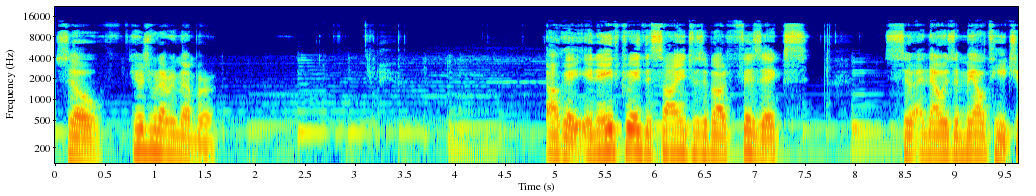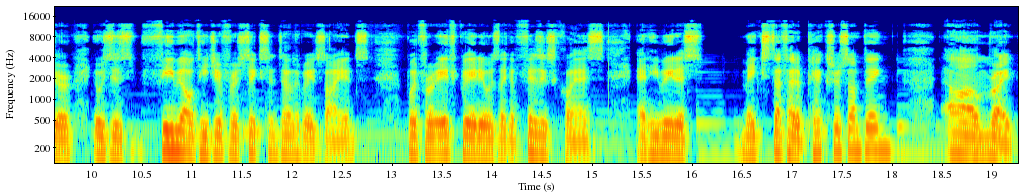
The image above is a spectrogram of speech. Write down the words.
So here's what I remember. Okay, in eighth grade, the science was about physics. So, and that was a male teacher. It was this female teacher for sixth and seventh grade science. But for eighth grade, it was like a physics class, and he made us make stuff out of pics or something. Um, right.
